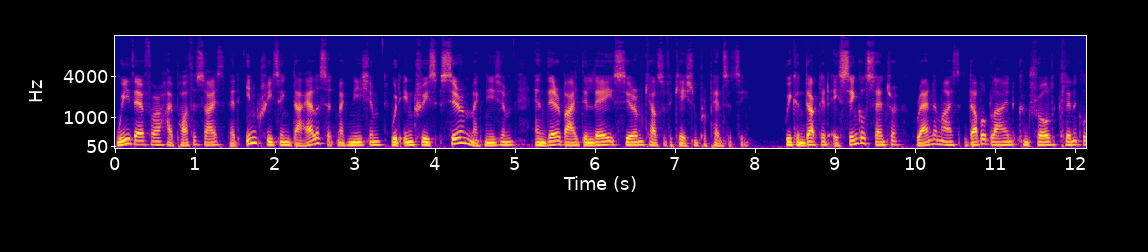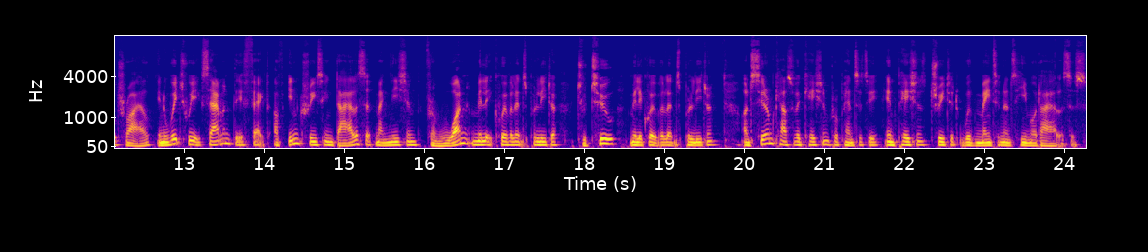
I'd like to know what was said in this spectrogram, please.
We therefore hypothesized that increasing dialysate magnesium would increase serum magnesium and thereby delay serum calcification propensity we conducted a single center, randomized, double blind, controlled clinical trial in which we examined the effect of increasing dialysate magnesium from 1 milliequivalents per liter to 2 milliequivalents per liter on serum calcification propensity in patients treated with maintenance hemodialysis.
